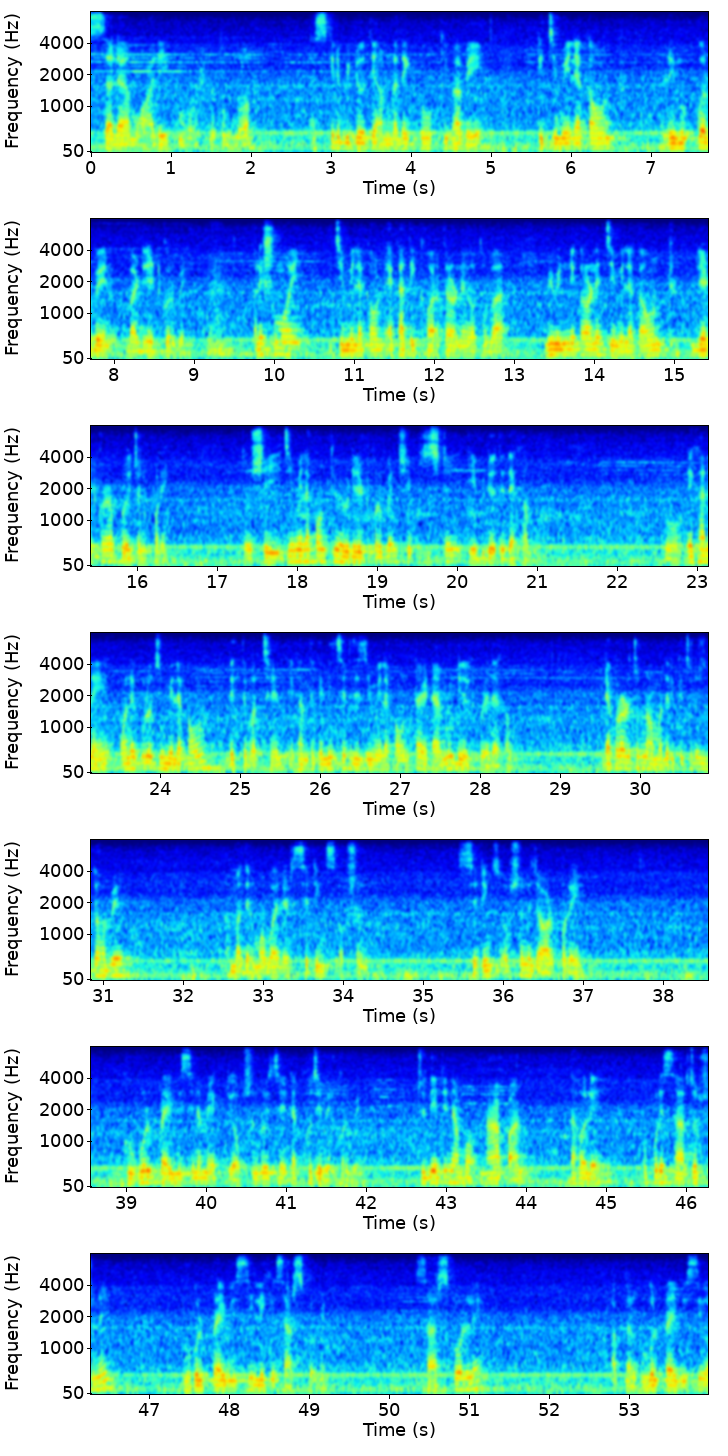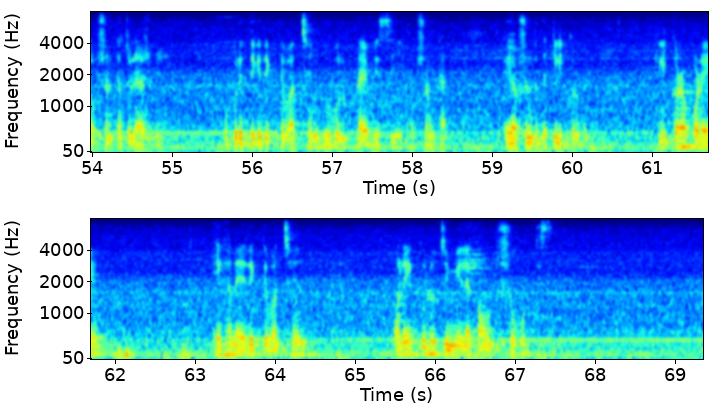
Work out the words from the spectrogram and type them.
আসসালামু আলাইকুম রহমতুল্লাহ আজকের ভিডিওতে আমরা দেখব কীভাবে একটি জিমেল অ্যাকাউন্ট রিমুভ করবেন বা ডিলিট করবেন। অনেক সময় জিমেল অ্যাকাউন্ট একাধিক হওয়ার কারণে অথবা বিভিন্ন কারণে জিমেল অ্যাকাউন্ট ডিলিট করার প্রয়োজন পড়ে। তো সেই জিমেল অ্যাকাউন্ট কীভাবে ডিলিট করবেন সেই প্রসেসটাই এই ভিডিওতে দেখাবো। তো এখানে অনেকগুলো জিমেল অ্যাকাউন্ট দেখতে পাচ্ছেন। এখান থেকে নিচের যে জিমেল অ্যাকাউন্টটা, এটা আমি ডিলিট করে দেখাবো। এটা করার জন্য আমাদেরকে চলে যেতে হবে আমাদের মোবাইলের সেটিংস অপশন। সেটিংস অপশনে যাওয়ার পরে গুগল প্রাইভেসি নামে একটি অপশন রয়েছে, এটা খুঁজে বের করবেন। যদি এটি না পান, তাহলে উপরে সার্চ অপশনে গুগল প্রাইভেসি লিখে সার্চ করবেন। সার্চ করলে আপনার গুগল প্রাইভেসি অপশনটা চলে আসবে। উপরের দিকে দেখতে পাচ্ছেন গুগল প্রাইভেসি অপশনটা। এই অপশনটাতে ক্লিক করবেন। ক্লিক করার পরে এখানে দেখতে পাচ্ছেন অনেকগুলো জিমেল অ্যাকাউন্ট শো করতেছে।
